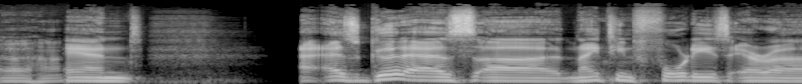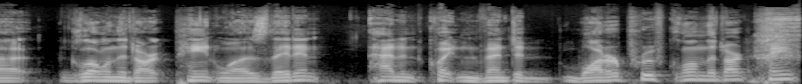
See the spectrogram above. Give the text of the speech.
Uh-huh. And as good as uh, 1940s era glow in the dark paint was, they didn't hadn't quite invented waterproof glow in the dark paint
